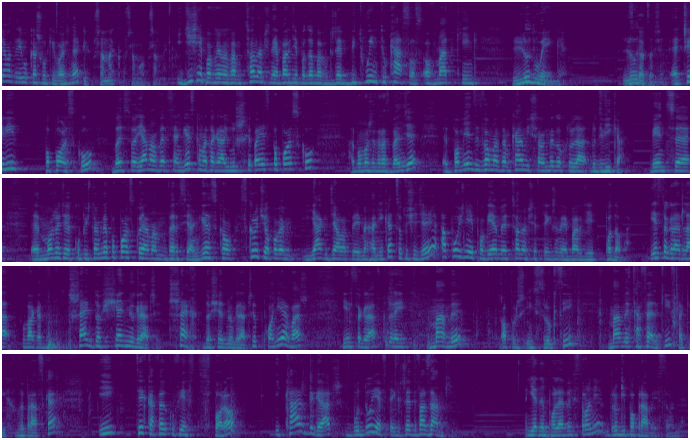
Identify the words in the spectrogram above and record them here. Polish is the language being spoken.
Siema, tutaj Łukasz Łuki-Woźniak. I Przemek, Przemo, Przemek. I dzisiaj powiemy wam, co nam się najbardziej podoba w grze Between Two Castles of Mad King Ludwig. Lud- Zgadza się. e, Czyli po polsku, bo jest to, ja mam wersję angielską, a ta gra już chyba jest po polsku, albo może teraz będzie, e, pomiędzy dwoma zamkami Szalonego Króla Ludwika. Więc e, e, możecie kupić tę grę po polsku, ja mam wersję angielską. W skrócie opowiem, jak działa tutaj mechanika, co tu się dzieje, a później powiemy, co nam się w tej grze najbardziej podoba. Jest to gra dla, uwaga, 3 do 7 graczy. 3 do 7 graczy, ponieważ jest to gra, w której mamy, oprócz instrukcji, mamy kafelki w takich wypraskach i tych kafelków jest sporo i każdy gracz buduje w tej grze dwa zamki. Jeden po lewej stronie, drugi po prawej stronie.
